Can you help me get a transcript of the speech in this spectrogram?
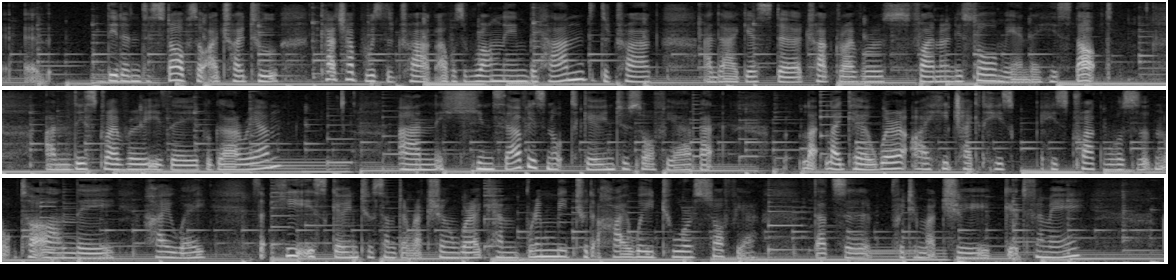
didn't stop so i tried to catch up with the truck. I was running behind the truck, and I guess the truck driver finally saw me and then he stopped. And this driver is a Bulgarian, and himself is not going to Sofia, but like, like uh, where I hitchhiked his his truck was not on the highway. So he is going to some direction where I can bring me to the highway towards Sofia that's uh, pretty much uh, good for me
